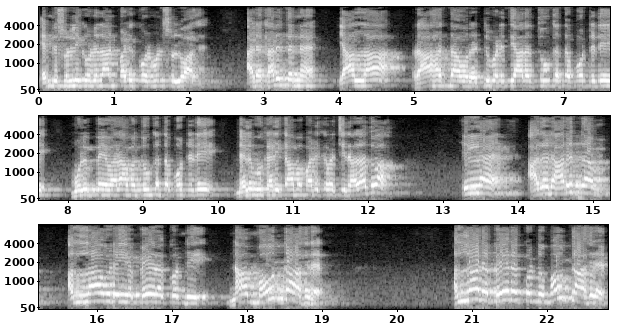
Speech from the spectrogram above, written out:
என்று சொல்லி கொண்டுதான் படுக்கணும்னு சொல்லுவாங்க. அட கருத்து என்ன? யாழ்லா ராகத்தா ஒரு எட்டு மணித்தியார தூக்கத்தை போட்டுடு முழுப்பே வராம தூக்கத்தை போட்டுடு நெலும்பு கடிக்காம படுக்க வச்சிடு அதாதுவா இல்ல அதோட அர்த்தம் அல்லாவுடைய பெயரை கொண்டு நான் மவுத்தாகிறேன் அல்லாட பெயரை கொண்டு மவுத்தாகிறேன்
